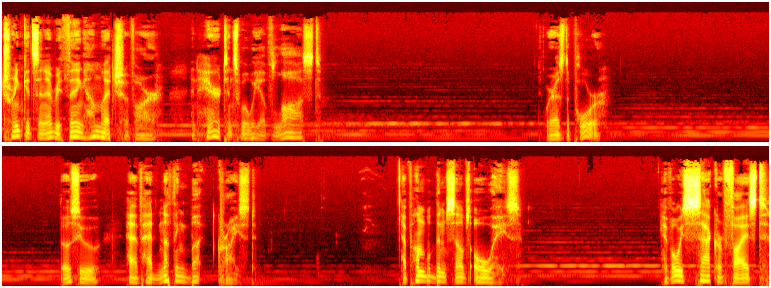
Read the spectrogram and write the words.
trinkets and everything, how much of our inheritance will we have lost? Whereas the poor, those who have had nothing but Christ, have humbled themselves always, have always sacrificed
